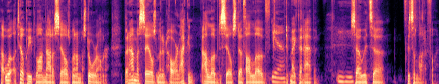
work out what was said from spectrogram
Uh, well i tell people i'm not a salesman i'm a store owner but i'm a salesman at heart i can i love to sell stuff i love to, Yeah. to make that happen hmm so it's a it's a lot of fun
